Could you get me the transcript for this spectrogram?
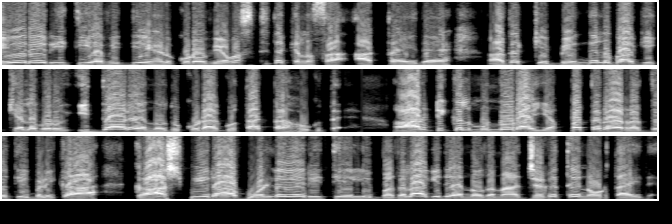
ಬೇರೆ ರೀತಿಯ ವಿದ್ಯೆ ಹೇಳ್ಕೊಡೋ ವ್ಯವಸ್ಥಿತ ಕೆಲಸ ಆಗ್ತಾ ಇದೆ. ಅದಕ್ಕೆ ಬೆನ್ನೆಲುಬಾಗಿ ಕೆಲವರು ಇದ್ದಾರೆ ಅನ್ನೋದು ಕೂಡ ಗೊತ್ತಾಗ್ತಾ ಹೋಗುತ್ತೆ. ಆರ್ಟಿಕಲ್ ಮುನ್ನೂರ ಎಪ್ಪತ್ತರ ರದ್ದತಿ ಬಳಿಕ ಕಾಶ್ಮೀರ ಒಳ್ಳೆಯ ರೀತಿಯಲ್ಲಿ ಬದಲಾಗಿದೆ ಅನ್ನೋದನ್ನ ಜಗತ್ತೇ ನೋಡ್ತಾ ಇದೆ.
